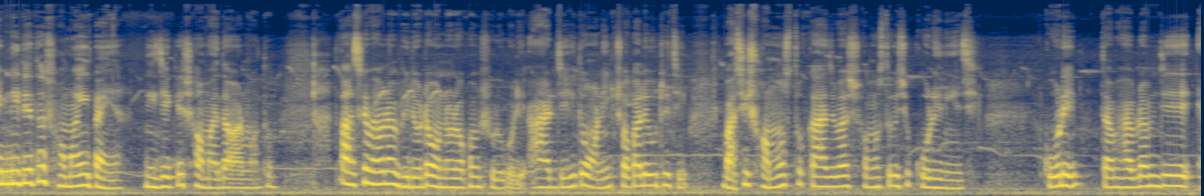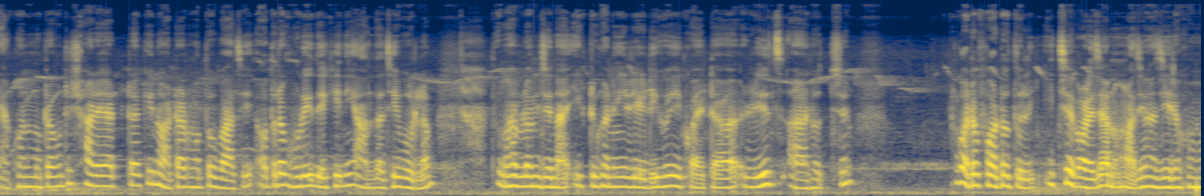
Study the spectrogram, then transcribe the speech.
এমনিতে তো সময়ই পাই না নিজেকে সময় দেওয়ার মতো। তো আজকে ভাবলাম ভিডিওটা অন্যরকম শুরু করি। আর যেহেতু অনেক সকালে উঠেছি, বাসি সমস্ত কাজ বাজ সমস্ত কিছু করে নিয়েছি। করে তা ভাবলাম যে এখন মোটামুটি সাড়ে আটটা কি নটার মতো বাজে, অতটা ঘুরেই দেখিনি, আন্দাজেই বললাম। তো ভাবলাম যে না, একটুখানি রেডি হয়ে কয়েকটা রিলস আর হচ্ছে কটা ফটো তুলি। ইচ্ছে করে জানো, মাঝে মাঝে এরকম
